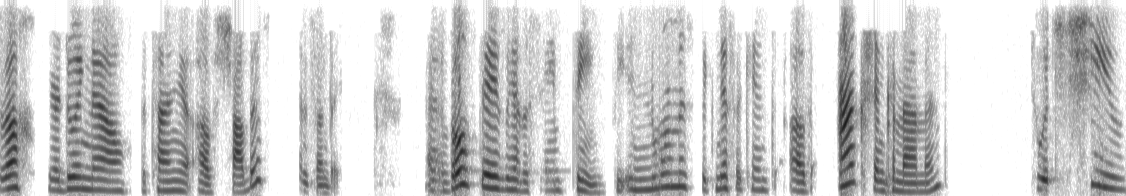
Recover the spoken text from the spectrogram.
luck. We are doing now the Tanya of Shabbos and Sunday. And both days we have the same theme, the enormous significance of action commandments to achieve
